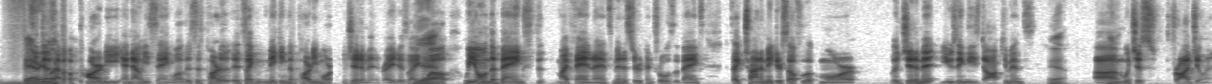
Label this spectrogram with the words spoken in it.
very he does much. have a party and now he's saying well this is part of it's like making the party more legitimate right it's like Yeah. well we own the banks my finance minister controls the banks it's like trying to make yourself look more legitimate using these documents yeah. um, which is fraudulent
